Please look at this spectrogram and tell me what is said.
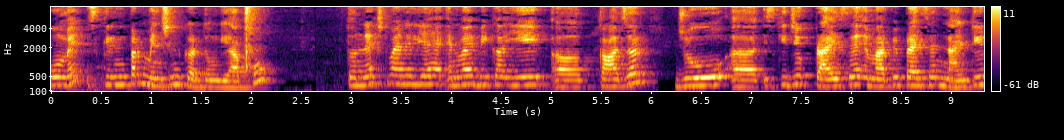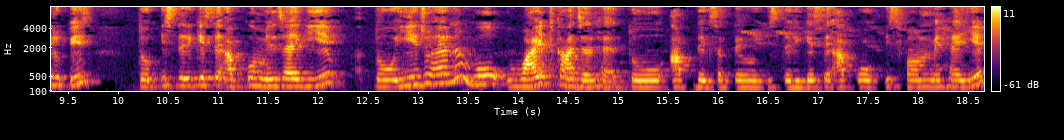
वो मैं स्क्रीन पर मेंशन कर दूँगी आपको। तो नेक्स्ट मैंने लिया है एनवाईबी का ये आ, काजल जो आ, इसकी जो प्राइस है एमआरपी प्राइस है नाइन्टी रुपीज़ तो इस तरीके से आपको मिल जाएगी ये। तो ये जो है ना वो व्हाइट काजल है। तो आप देख सकते हो इस तरीके से आपको इस फॉर्म में है ये।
